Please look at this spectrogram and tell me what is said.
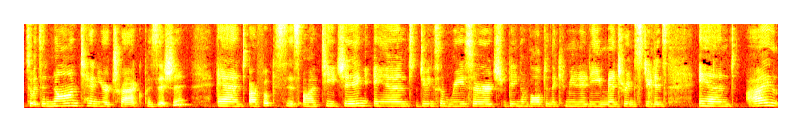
So it's a non tenure track position, and our focus is on teaching and doing some research, being involved in the community, mentoring students. And I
